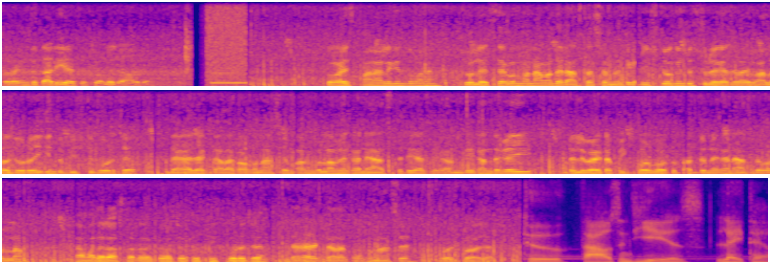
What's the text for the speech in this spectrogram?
দাদা কিন্তু দাঁড়িয়ে আছে। চলো যাওয়া যাক। তো ভাই ফাইনালি কিন্তু মানে চলে এসছে এখন মানে আমাদের রাস্তার সামনে। ঠিক বৃষ্টিও কিন্তু শুরু গেছে ভাই, ভালো জোরেই কিন্তু বৃষ্টি পড়ছে। দেখা যাক দাদা কখন আসছে আমি বললাম এখানে আসতে, ঠিক আছে? কারণ এখান থেকেই ডেলিভারিটা পিক করব, তো তার জন্য এখানে আসতে বললাম। আমাদের রাস্তাটা দেখতে পাচ্ছ একটু ঠিক করেছে। দেখা যাক দাদা কখন আসে ওয়েট করা যাক। 2,000 years later.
